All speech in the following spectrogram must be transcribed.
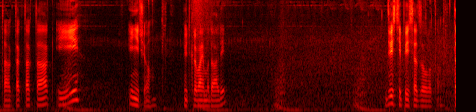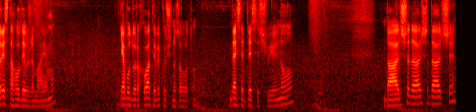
Так, так, так, так. І. І нічого. Відкриваємо далі. 250 золота. 300 голди вже маємо. Я буду рахувати виключно золото. 10 тисяч вільного. Дальше, дальше, дальше.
